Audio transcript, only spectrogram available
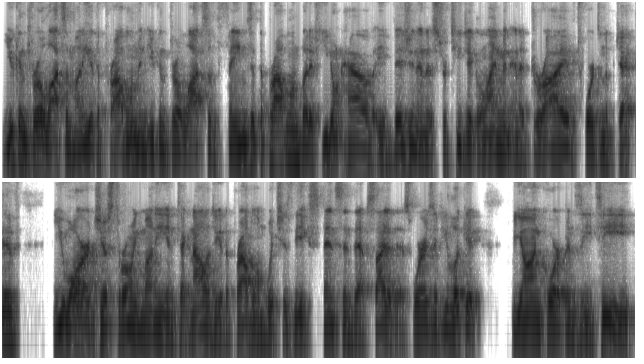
you can throw lots of money at the problem and you can throw lots of things at the problem. But if you don't have a vision and a strategic alignment and a drive towards an objective, you are just throwing money and technology at the problem, which is the expense and depth side of this. Whereas if you look at Beyond Corp and ZT,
